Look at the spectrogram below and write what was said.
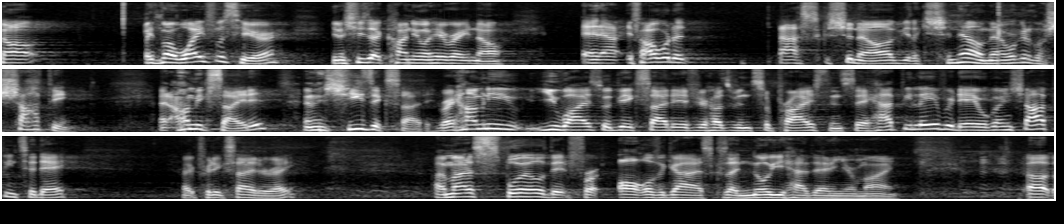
Now, if my wife was here, you know, she's at Kaneohe right now. And if I were to ask Chanel, I'd be like, Chanel, man, we're gonna go shopping. And I'm excited, and then she's excited, right? How many of you wives would be excited if your husband surprised and say, Happy Labor Day, we're going shopping today? Right, pretty excited, right? I might have spoiled it for all the guys because I know you have that in your mind. Uh,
